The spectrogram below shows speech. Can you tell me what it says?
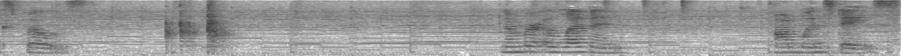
Exposed. Number 11, on Wednesdays.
